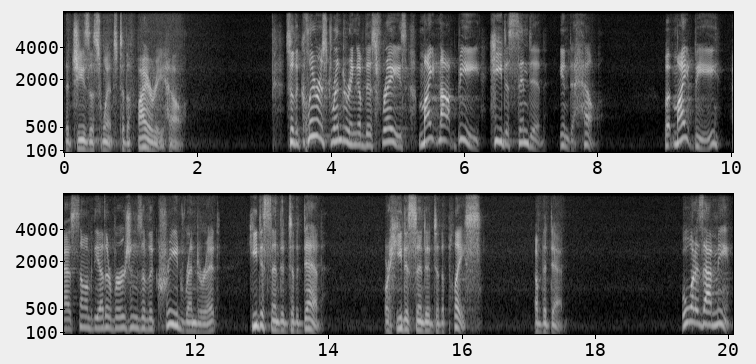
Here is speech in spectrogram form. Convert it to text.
that Jesus went to the fiery hell. So the clearest rendering of this phrase might not be he descended into hell, but might be, as some of the other versions of the creed render it, he descended to the dead, or he descended to the place of the dead. Well, what does that mean?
